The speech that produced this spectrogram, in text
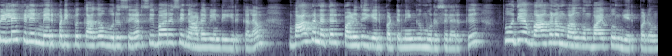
பிள்ளைகளின் மேற்படிப்புக்காக ஒரு சிலர் சிபாரிசை நாட வேண்டி இருக்கலாம். வாகனத்தில் பழுது ஏற்பட்டு நீங்கும் ஒரு சிலருக்கு புதிய வாகனம் வாங்கும் வாய்ப்பும் ஏற்படும்.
